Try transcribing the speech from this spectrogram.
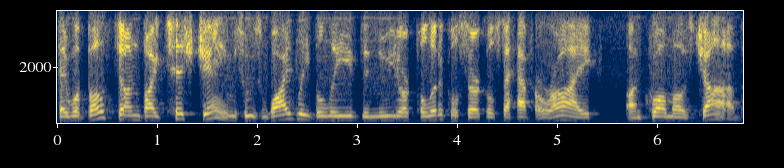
They were both done by Tish James, who's widely believed in New York political circles to have her eye on Cuomo's job.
